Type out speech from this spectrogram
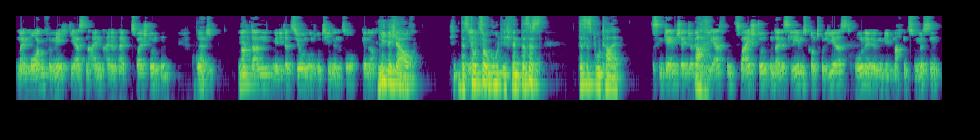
mein Morgen für mich, die ersten ein, eineinhalb, zwei Stunden und ja. mache dann Meditation und Routinen so, genau. Liebe ich ja auch. Das ja. tut so gut. Ich finde, das ist, das ist brutal. Das ist ein Gamechanger. Wenn Ach. du die ersten zwei Stunden deines Lebens kontrollierst, ohne irgendwie machen zu müssen,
